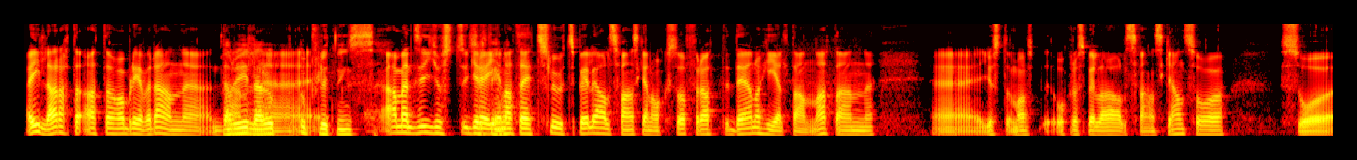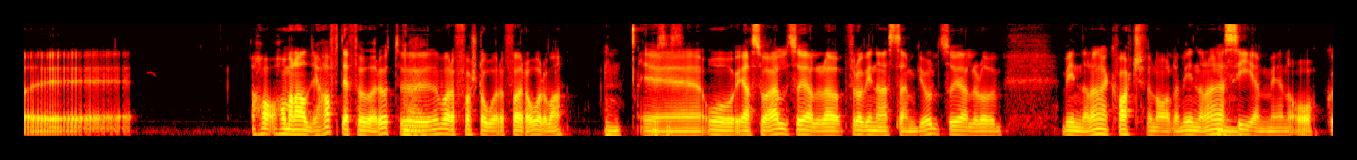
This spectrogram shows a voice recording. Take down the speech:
jag gillar att, att det har blivit den... eh, Ja, den du gillar eh, upp, uppflyttnings... Ja, men just grejen att det är ett slutspel i allsvenskan också, för att det är något helt annat än eh, just om man åker och spelar allsvenskan så, så eh, har, man aldrig haft det förut. Det var det första året, förra året va? Mm, eh, och i SHL så gäller det, för att vinna SM-guld så gäller det vinna den här kvartsfinalen, vinna den här semin och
